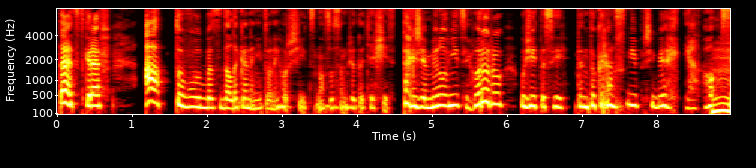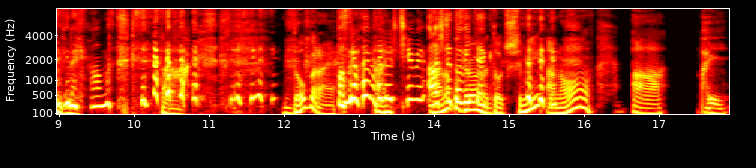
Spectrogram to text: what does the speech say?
téct krev a to vůbec daleka není to nejhorší, na co se můžete těšit. Takže milovníci hororu, užijte si tento krásný příběh. Já ho hmm. si vynechám. tak. Dobré. Pozdravujeme aj, doččimi, ale ešte to Pozdravujeme doččimi, ano. A aj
